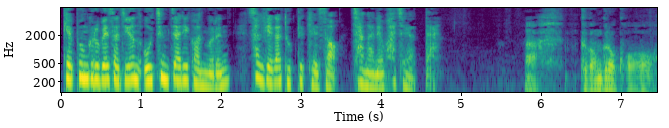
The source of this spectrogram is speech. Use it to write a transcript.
개풍그룹에서 지은 5층짜리 건물은 설계가 독특해서 장안의 화제였다. 아, 그건 그렇고.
